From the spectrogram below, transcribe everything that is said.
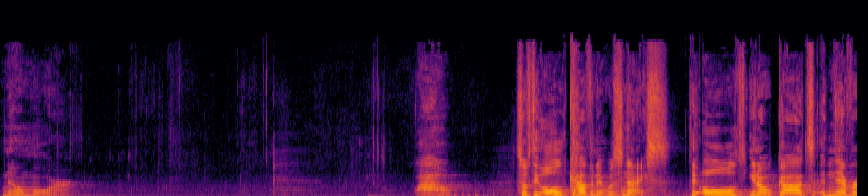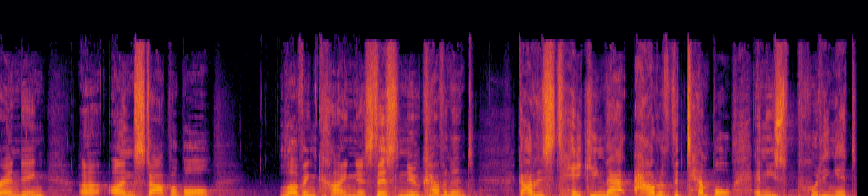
no more. Wow. So if the old covenant was nice, the old, you know, God's never ending, uh, unstoppable loving kindness. This new covenant, God is taking that out of the temple and He's putting it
